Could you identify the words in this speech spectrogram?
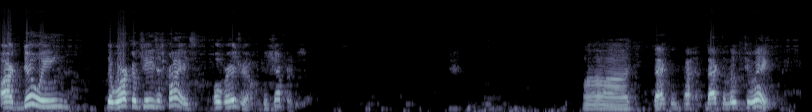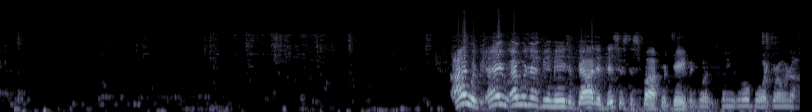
are doing the work of Jesus Christ over Israel, the shepherds. Uh, back to, back to Luke 2.8. I would be, I, I would not be amazed if God if this is the spot where David was when he was a little boy growing up.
